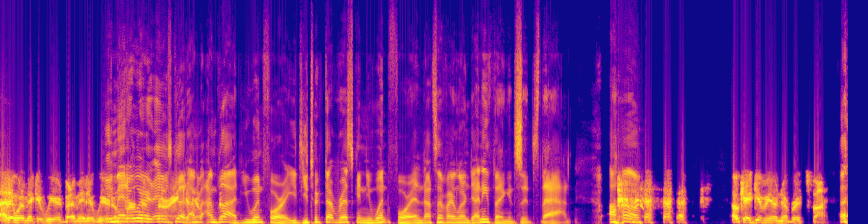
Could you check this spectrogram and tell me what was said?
I didn't want to make it weird, but I made it weird. You made it weird. It was good. I'm, I'm glad you went for it. You, you took that risk and you went for it. And that's if I learned anything, it's it's that. Um, okay, give me your number. It's fine.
